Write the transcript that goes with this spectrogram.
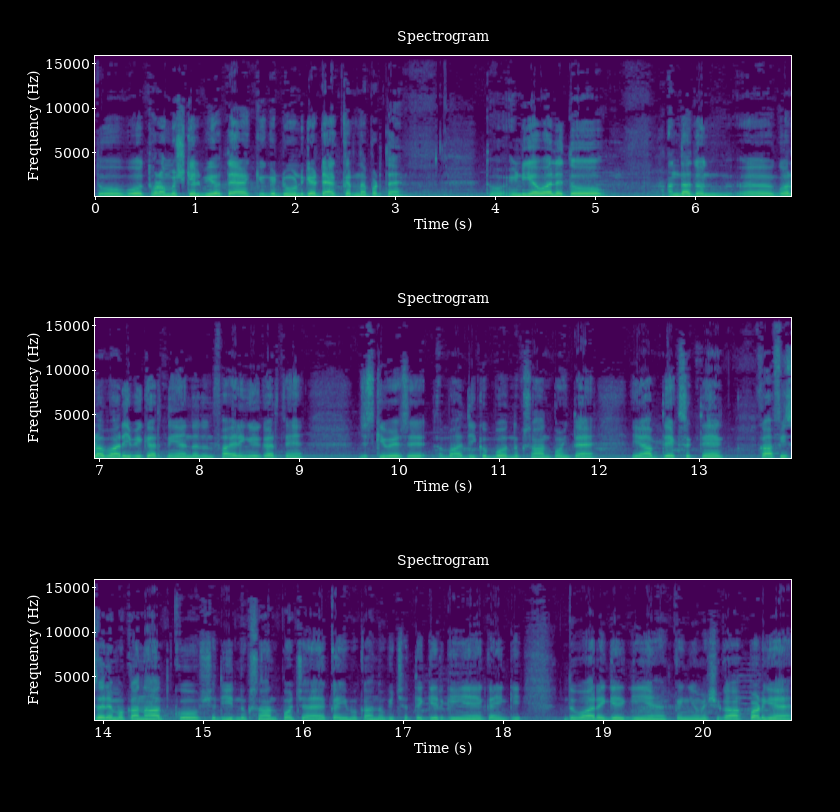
تو وہ تھوڑا مشکل بھی ہوتا ہے، کیونکہ ڈھونڈ کے اٹیک کرنا پڑتا ہے۔ تو انڈیا والے تو اندھا دھند گولہ باری بھی کرتے ہیں، اندھا دھند فائرنگ بھی کرتے ہیں۔ جس کی وجہ سے آبادی کو بہت نقصان پہنچتا ہے۔ یہ آپ دیکھ سکتے ہیں، کافی سارے مکانات کو شدید نقصان پہنچا ہے۔ کئی مکانوں کی چھتیں گر گئی ہیں کہیں کی دواریں گر گئی ہیں کہیں میں شگاف پڑ گیا ہے۔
